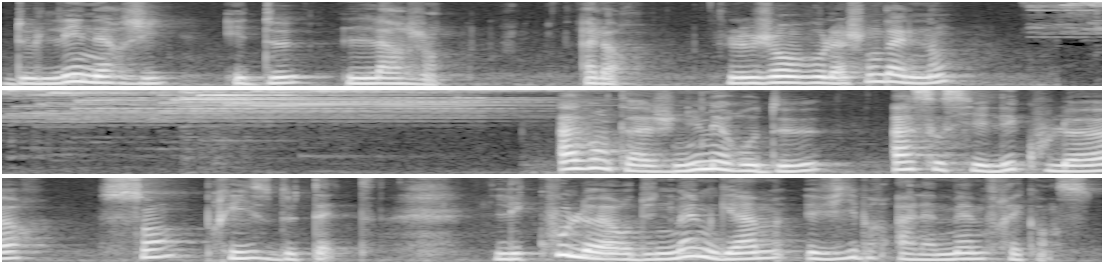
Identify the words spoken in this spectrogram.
de l'énergie et de l'argent. Alors, le genre vaut la chandelle, non? Avantage numéro 2, associer les couleurs sans prise de tête. Les couleurs d'une même gamme vibrent à la même fréquence.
